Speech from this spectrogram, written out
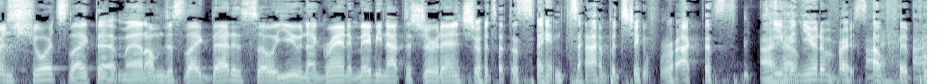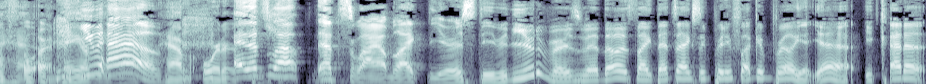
Universe. shorts like that, man. I'm just like, that is so you. Now, granted, maybe not the shirt and shorts at the same time, but you've rocked the I Steven have- Universe outfit I ha- before. I may you may have. have ordered. And that's why that's why I'm like, you're Steven Universe, man. No, it's like that's actually pretty fucking brilliant. Yeah. you kinda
